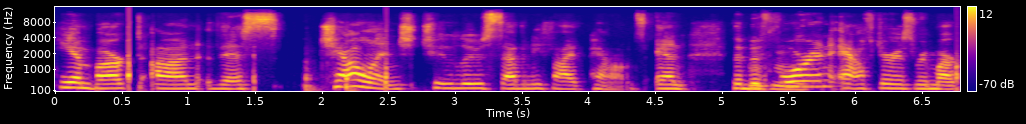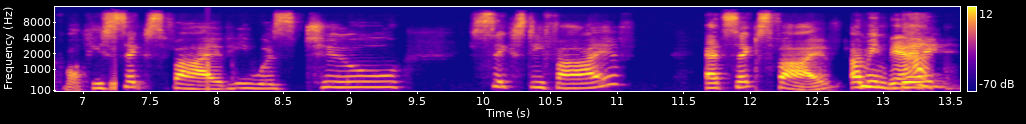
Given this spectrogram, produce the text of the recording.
he embarked on this challenge to lose 75 pounds and the mm-hmm. before mm-hmm. and after is remarkable he's six five he was two 65 at six five. I mean, yeah. big,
